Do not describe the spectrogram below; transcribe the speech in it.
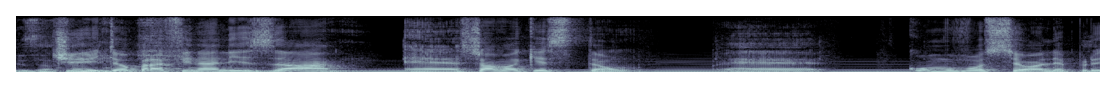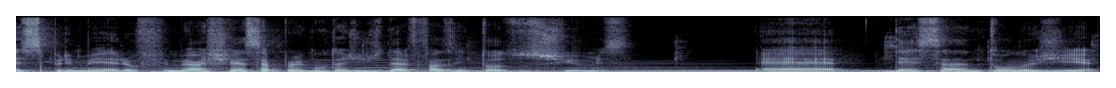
Exatamente. Tio, então pra finalizar, é só uma questão. É, como você olha pra esse primeiro filme? Eu acho que essa pergunta a gente deve fazer em todos os filmes é, dessa antologia.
